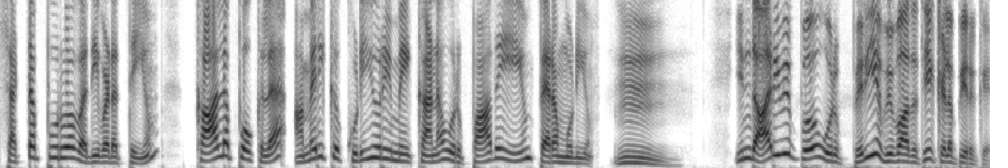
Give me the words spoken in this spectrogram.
சட்டப்பூர்வ வதிவடத்தையும் காலப்போக்குல அமெரிக்க குடியுரிமைக்கான ஒரு பாதையையும் பெற முடியும். இந்த அறிவிப்பு ஒரு பெரிய விவாதத்தையே கிளப்பியிருக்கு.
